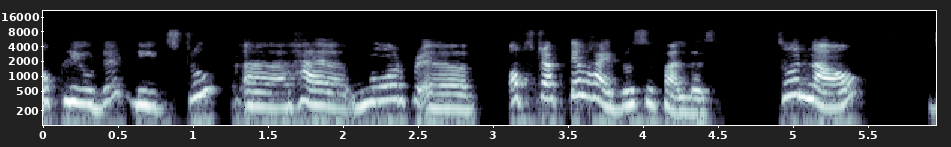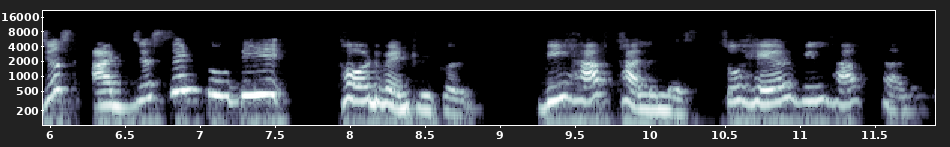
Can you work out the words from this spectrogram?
occluded leads to uh, more uh, obstructive hydrocephalus. So now just adjacent to the third ventricle, we have thalamus. So here we'll have thalamus.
